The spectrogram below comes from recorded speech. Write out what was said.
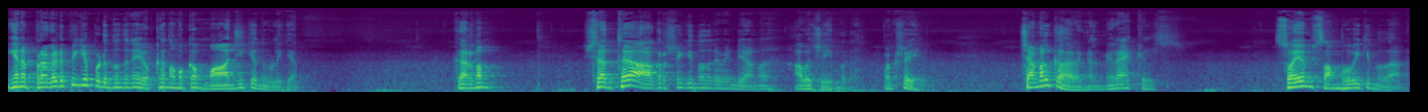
ഇങ്ങനെ പ്രകടിപ്പിക്കപ്പെടുന്നതിനെയൊക്കെ നമുക്ക് മാജിക് എന്ന് വിളിക്കാം. കാരണം ശ്രദ്ധ ആകർഷിക്കുന്നതിന് വേണ്ടിയാണ് അവ ചെയ്യുന്നത്. പക്ഷേ ചമൽക്കാരങ്ങൾ മിറാക്കിൾസ് സ്വയം സംഭവിക്കുന്നതാണ്.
